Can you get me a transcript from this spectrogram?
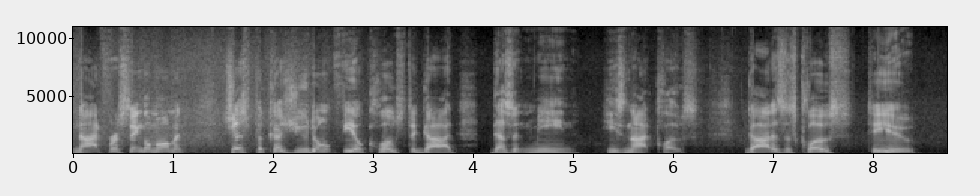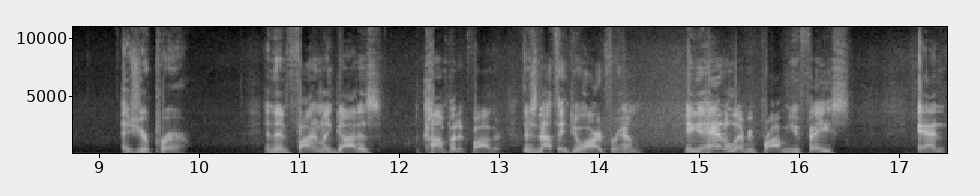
not for a single moment. Just because you don't feel close to God doesn't mean He's not close. God is as close to you as your prayer. And then finally, God is a competent Father. There's nothing too hard for Him. He can handle every problem you face. And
